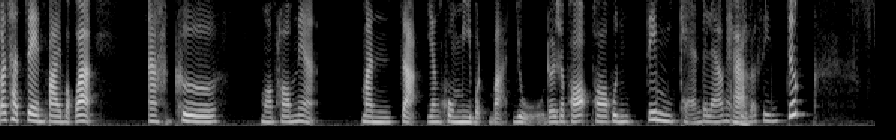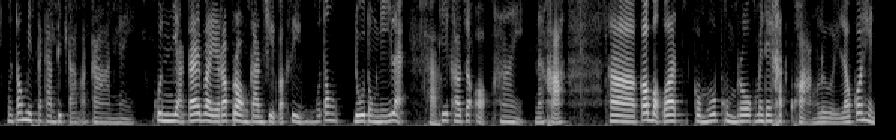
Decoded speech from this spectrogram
ก็ชัดเจนไปบอกว่าอะคือหมอพร้อมเนี่ยมันจะยังคงมีบทบาทอยู่ โดยเฉพาะพอคุณจิ้มแขนไปแล้วเนี่ยค่ะฉีดวัคซีนจึ๊กคุณต้องมีการติดตามอาการไง คุณอยากได้ใบรับรองการฉีดวัคซีนคุณก็ต้องดูตรงนี้แหละค่ะที่เขาจะออกให้นะคะอ่าก็บอกว่ากรมควบคุมโรคไม่ได้ขัดขวางเลย แล้วก็เห็น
